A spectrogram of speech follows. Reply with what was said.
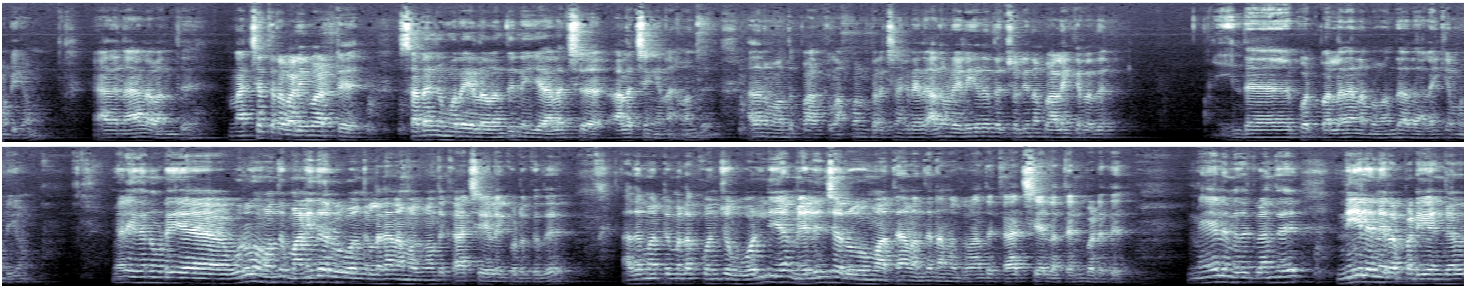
முடியும். அதனால் வந்து நட்சத்திர வழிபாட்டு சடங்கு முறையில் வந்து நீங்கள் அழைச்ச அழைச்சிங்கன்னா வந்து அதை நம்ம வந்து பார்க்கலாம். ஒன்றும் பிரச்சனை கிடையாது. அதனுடைய எழுகிறதை சொல்லி நம்ம அழைக்கிறது. இந்த கோட்பாடில் தான் நம்ம வந்து அதை அழைக்க முடியும். மேலே இதனுடைய உருவம் வந்து மனித ரூபங்களில் தான் நமக்கு வந்து காட்சிகளை கொடுக்குது. அது மட்டும் இல்லை கொஞ்சம் ஒல்லியாக மெலிஞ்ச ரூபமாக தான் வந்து நமக்கு வந்து காட்சியில் தென்படுது. மேலும் இதுக்கு வந்து நீல நிற படிகங்கள்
